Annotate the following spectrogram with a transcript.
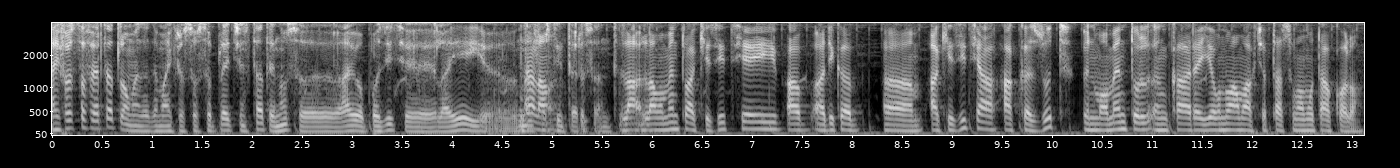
Ai fost ofertat la un moment dat de Microsoft să pleci în state, nu? Să ai o poziție la ei? Nu da, a fost la, interesant. La, la momentul achiziției, a, adică a, achiziția a căzut în momentul în care eu nu am acceptat să mă mut acolo.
